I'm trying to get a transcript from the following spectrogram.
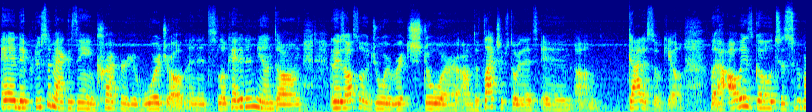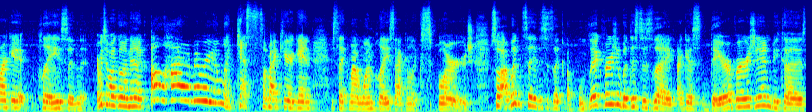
And they produce a magazine Cracker Your Wardrobe and it's located in Myeongdong. And there's also a Joy Rich store um, the flagship store that's in um, Gata But I always go to the supermarket place and every time I go in they're like, oh hi, I remember you. I'm like, yes, I'm back here again. It's like my one place I can like splurge. So I wouldn't say this is like a bootleg version, but this is like, I guess their version because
